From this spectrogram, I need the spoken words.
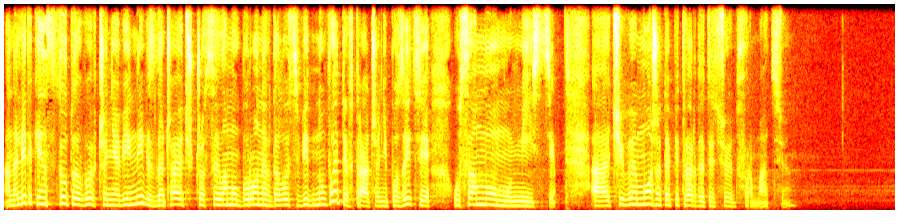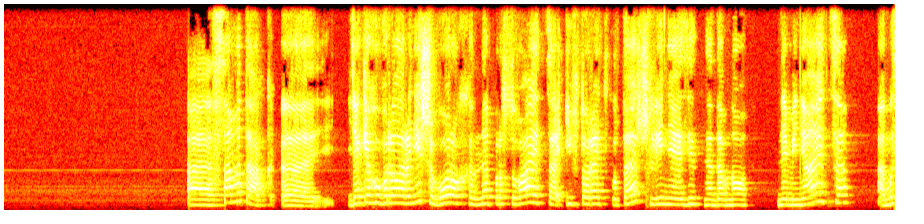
Аналітики інституту вивчення війни відзначають, що силам оборони вдалося відновити втрачені позиції у самому місті. Е, чи ви можете підтвердити цю інформацію? Е, саме так, як я говорила раніше, ворог не просувається, і в Торецьку теж лінія зіткнення давно не міняється. Ми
